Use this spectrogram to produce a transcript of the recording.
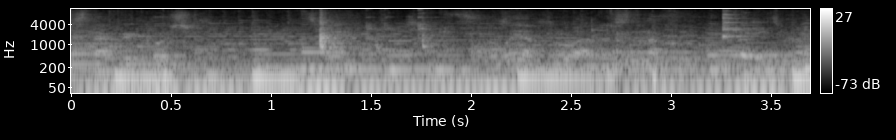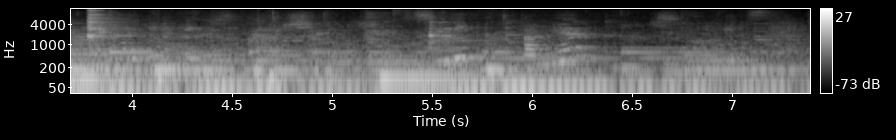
Está rico eso. Sí. Lo voy a probar, es una frita también? Sí.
